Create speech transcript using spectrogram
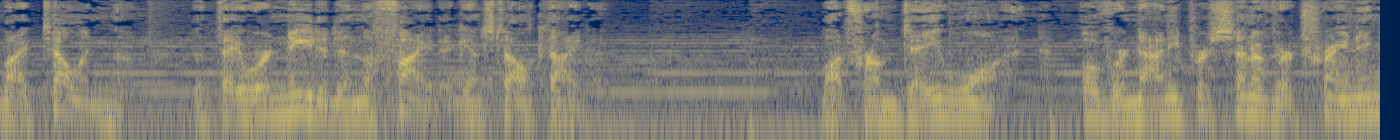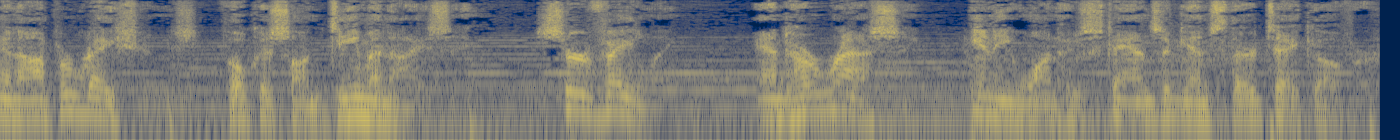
by telling them that they were needed in the fight against Al Qaeda. But from day one, over 90% of their training and operations focus on demonizing, surveilling, and harassing anyone who stands against their takeover.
